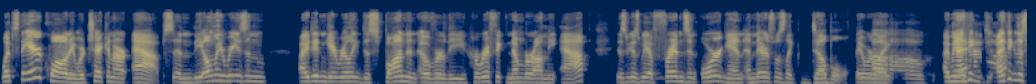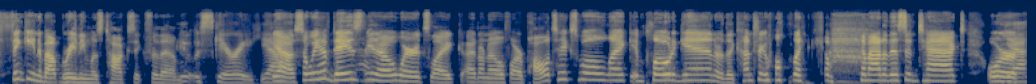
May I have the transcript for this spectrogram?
"What's the air quality?" We're checking our apps. And the only reason I didn't get really despondent over the horrific number on the app is because we have friends in Oregon and theirs was like double. They were like, oh, I mean, I think I think just thinking about breathing was toxic for them. it was scary. Yeah. Yeah. so we have days, Yeah. you know, where it's like I don't know if our politics will like implode again, or the country will like come come out of this intact, or Yeah.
